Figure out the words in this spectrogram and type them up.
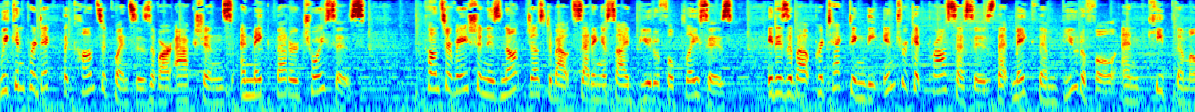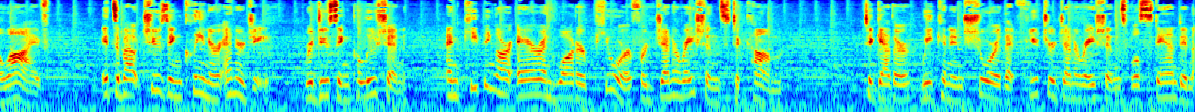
we can predict the consequences of our actions and make better choices. Conservation is not just about setting aside beautiful places, it is about protecting the intricate processes that make them beautiful and keep them alive. It's about choosing cleaner energy, reducing pollution, and keeping our air and water pure for generations to come. Together, we can ensure that future generations will stand in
